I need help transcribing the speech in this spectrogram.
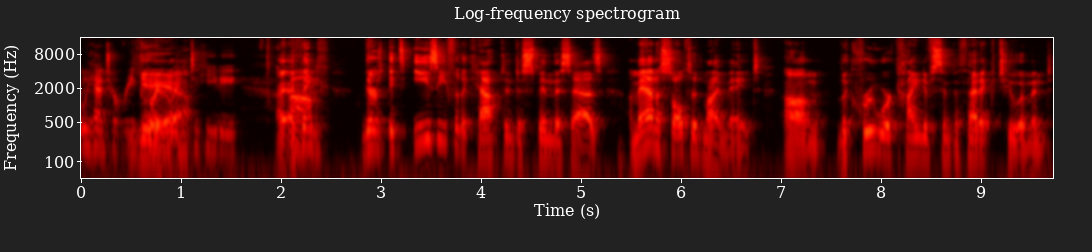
we had to recrew Yeah. in Tahiti. I, I Um, think there's it's easy for the captain to spin this as a man assaulted my mate. Um, the crew were kind of sympathetic to him, and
